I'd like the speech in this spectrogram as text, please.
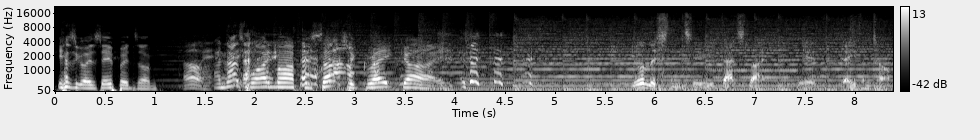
he hasn't got his earphones on, Oh, and that's why Mark is such a great guy. You're listening to That's Life with Dave and Tom.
